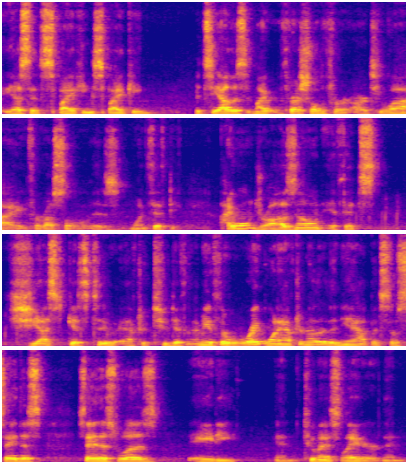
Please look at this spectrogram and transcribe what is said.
Yes, it's spiking, spiking. But see how this my threshold for RTY for Russell is 150. I won't draw a zone if it's just gets to after two different. I mean, if they're right one after another, then yeah. But so say this, say this was 80, and two minutes later, then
